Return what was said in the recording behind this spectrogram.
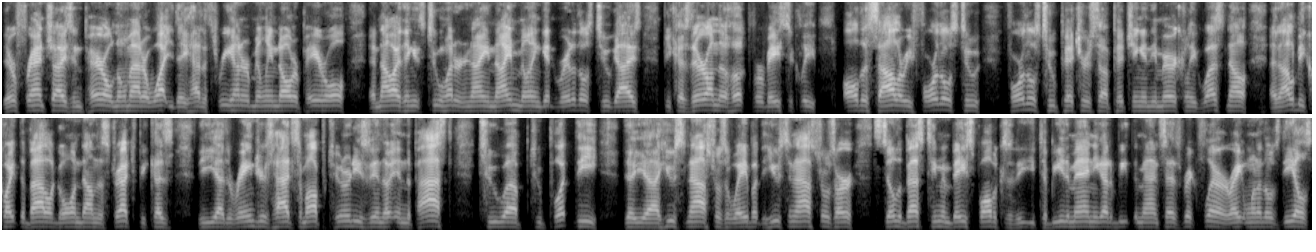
their franchise in peril no matter what. They had a 300 million dollar payroll, and now I think it's 299 million. Getting rid of those two guys because they're on the hook for basically all the salary for those two for those two pitchers uh, pitching in the American League West now, and that'll be quite the battle going down the stretch because the uh, the Rangers had some opportunities in the in the past to uh, to put the the uh, Houston Astros away, but the Houston Astros are still the best team in baseball because to be the man, you got to beat the man. Says Ric Flair, right? One one of those deals.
